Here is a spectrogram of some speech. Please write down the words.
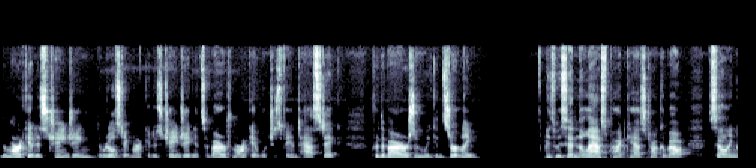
the market is changing. The real estate market is changing. It's a buyer's market, which is fantastic for the buyers. And we can certainly as we said in the last podcast, talk about selling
